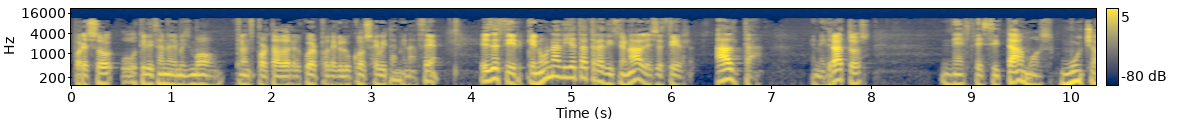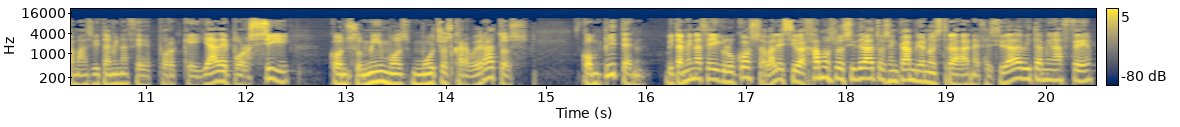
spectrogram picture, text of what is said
Por eso utilizan el mismo transportador el cuerpo de glucosa y vitamina C. Es decir, que en una dieta tradicional, es decir, alta en hidratos, necesitamos mucha más vitamina C porque ya de por sí consumimos muchos carbohidratos. Compiten vitamina C y glucosa, ¿vale? Si bajamos los hidratos, en cambio, nuestra necesidad de vitamina C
